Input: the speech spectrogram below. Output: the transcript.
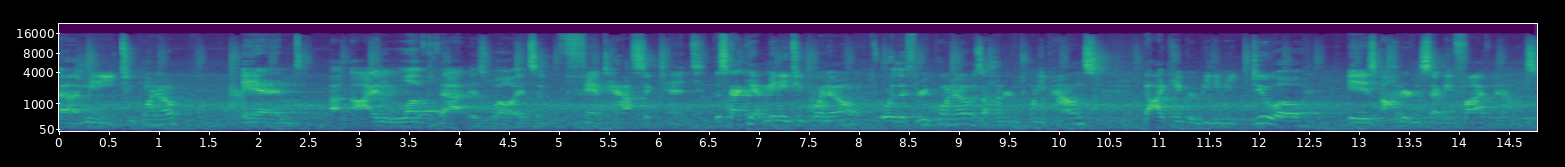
uh, Mini 2.0 and I loved that as well. It's a fantastic tent. The Skycamp Mini 2.0 or the 3.0 is 120 pounds. The iKamper BDV Duo is 175 pounds.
